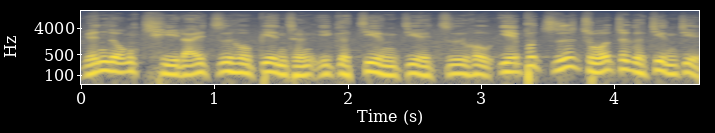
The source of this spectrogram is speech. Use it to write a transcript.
圆融起来之后，变成一个境界之后，也不执着这个境界。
